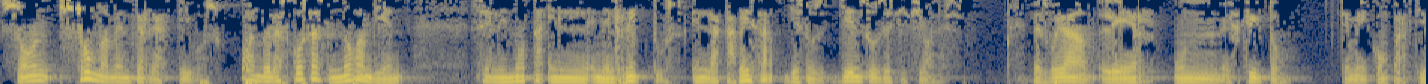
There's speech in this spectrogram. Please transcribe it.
son sumamente reactivos. Cuando las cosas no van bien, se le nota en, el rictus, en la cabeza y, en sus decisiones. Les voy a leer un escrito que me compartió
